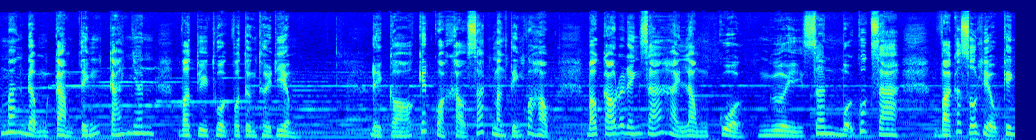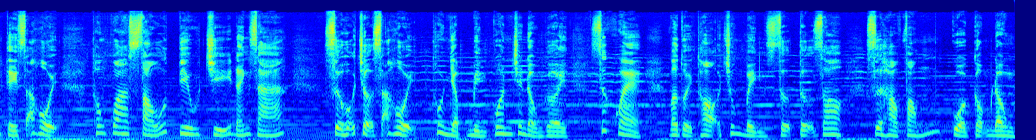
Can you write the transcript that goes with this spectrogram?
mang đậm cảm tính cá nhân và tùy thuộc vào từng thời điểm. Để có kết quả khảo sát mang tính khoa học, báo cáo đã đánh giá hài lòng của người dân mỗi quốc gia và các số liệu kinh tế xã hội thông qua 6 tiêu chí đánh giá sự hỗ trợ xã hội, thu nhập bình quân trên đầu người, sức khỏe và tuổi thọ trung bình, sự tự do, sự hào phóng của cộng đồng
